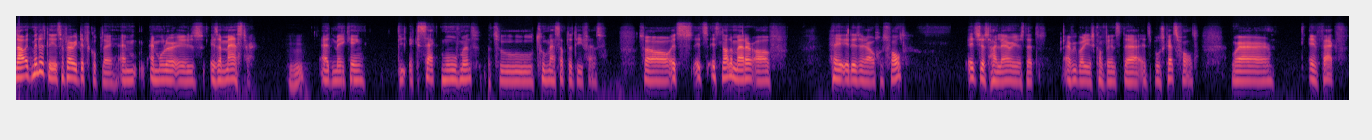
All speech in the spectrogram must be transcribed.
Now, admittedly, it's a very difficult play, and and Muller is is a master mm-hmm. at making the exact movement to to mess up the defense. So it's it's it's not a matter of hey, it is Araujo's fault. It's just hilarious that everybody is convinced that it's Busquets' fault, where in fact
